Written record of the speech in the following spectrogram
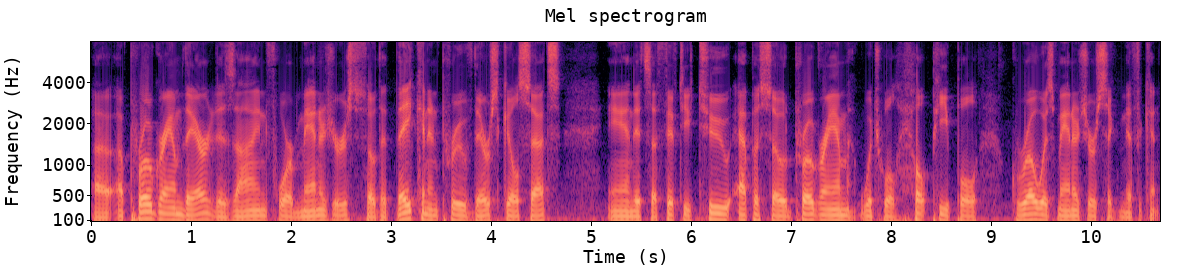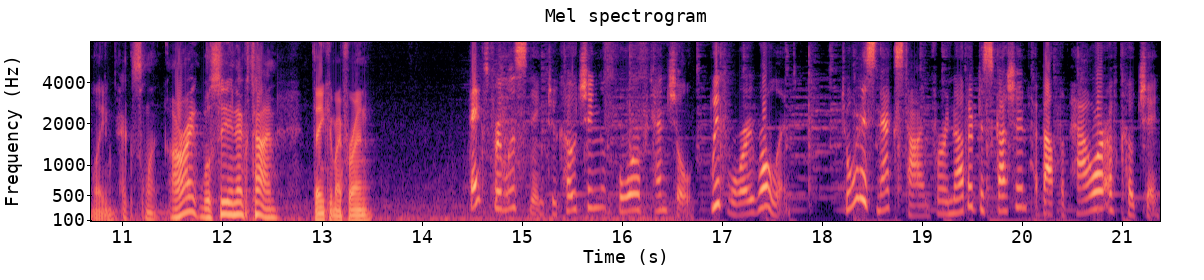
a a program there designed for managers so that they can improve their skill sets. And it's a 52 episode program which will help people grow as managers significantly. Excellent. All right. We'll see you next time. Thank you, my friend. Thanks for listening to Coaching for Potential with Rory Rowland. Join us next time for another discussion about the power of coaching.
